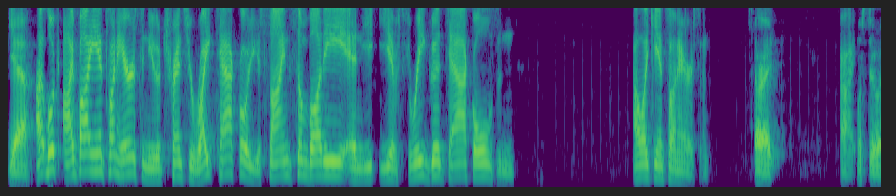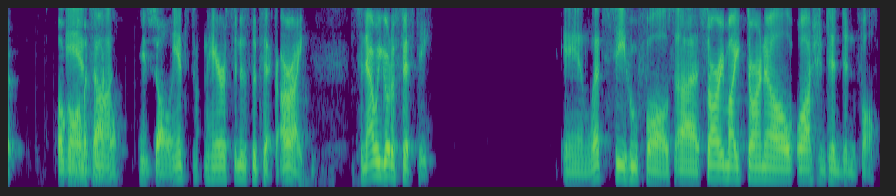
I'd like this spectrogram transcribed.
Yeah. I, look, I buy Anton Harrison. Either Trent's your right tackle, or you sign somebody, and you, you have three good tackles, and I like Anton Harrison. All right. All right. Let's do it. Oklahoma Anton, tackle. He's solid. Anton Harrison is the pick. All right. So now we go to 50. And let's see who falls. Uh, sorry, Mike Darnell, Washington didn't fall.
